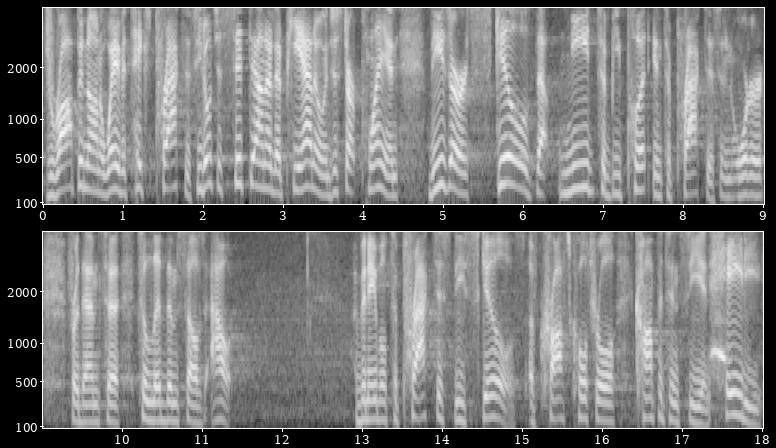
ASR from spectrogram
drop in on a wave, it takes practice. You don't just sit down at a piano and just start playing. These are skills that need to be put into practice in order for them to, to live themselves out. I've been able to practice these skills of cross cultural competency in Haiti,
